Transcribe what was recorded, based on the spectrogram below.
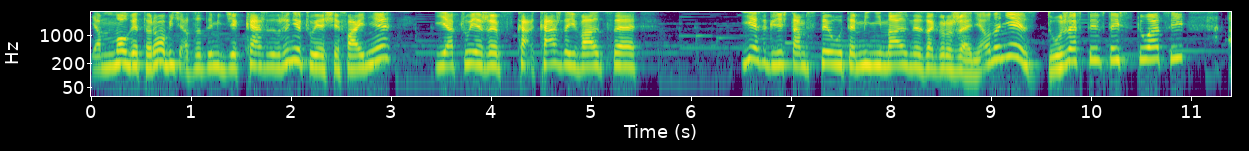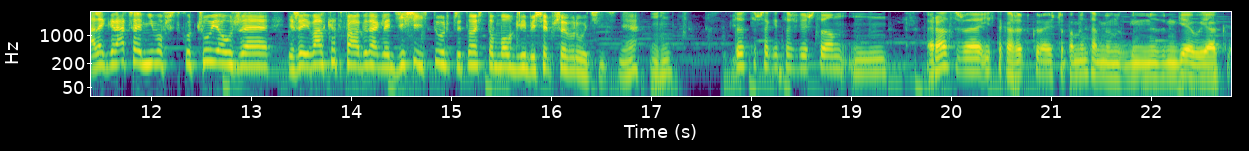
ja mogę to robić, a za tym idzie każdy drużynie czuje się fajnie i ja czuję, że w ka każdej walce jest gdzieś tam z tyłu te minimalne zagrożenie. Ono nie jest duże w, tym, w tej sytuacji, ale gracze mimo wszystko czują, że jeżeli walka trwałaby nagle 10 tur czy coś, to mogliby się przewrócić, nie? Mhm. To jest też takie coś, wiesz co, mm, raz, że jest taka rzecz, która jeszcze pamiętam ją z, z mgieł, jak, e,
